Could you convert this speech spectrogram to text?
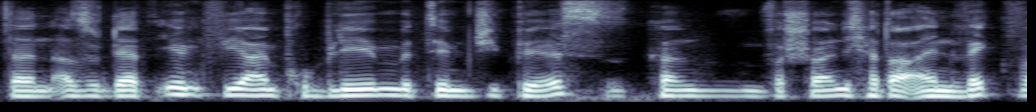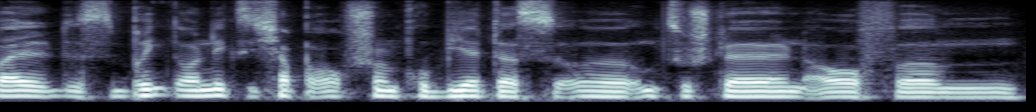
Dann, also der hat irgendwie ein Problem mit dem GPS. Kann, wahrscheinlich hat er einen weg, weil das bringt auch nichts. Ich habe auch schon probiert, das äh, umzustellen auf ähm,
